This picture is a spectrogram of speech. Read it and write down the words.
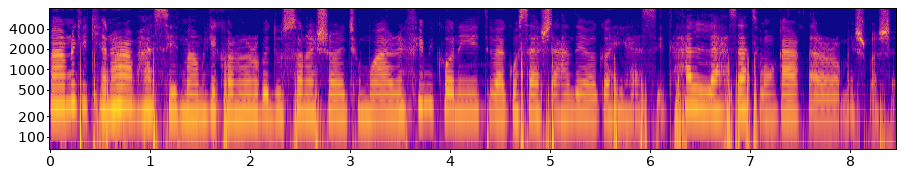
ممنون که کنارم هستید. ممنون که کانال رو به دوستان اشتراکتون معرفی می‌کنید و گسترش دهنده آگاهی هستید. هر لحظتون غرق در آرامش باشه.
